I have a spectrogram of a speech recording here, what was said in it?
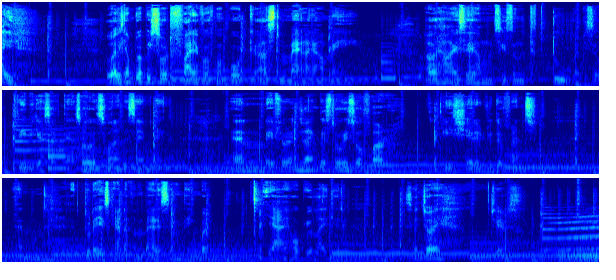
hi welcome to episode five of my podcast मैं आयाम नहीं और हाँ इसे हम सीजन टू एपिसोड थ्री भी कह सकते हैं so it's one and the same thing and if you are enjoying the story so far please share it with your friends and today is kind of embarrassing thing but yeah i hope you like it so enjoy cheers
